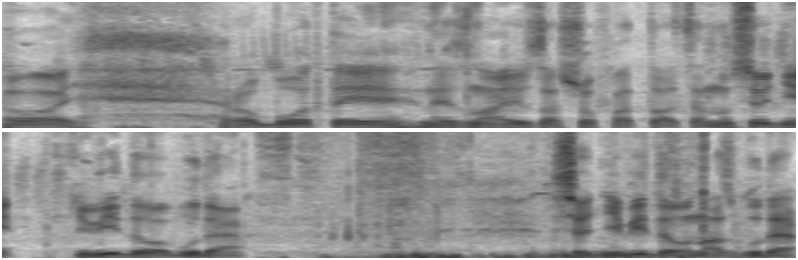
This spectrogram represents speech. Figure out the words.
Ой, роботи не знаю за що хвататися. Ну сьогодні відео буде. Сьогодні відео у нас буде.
